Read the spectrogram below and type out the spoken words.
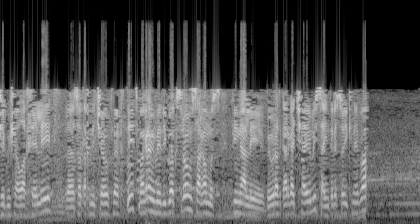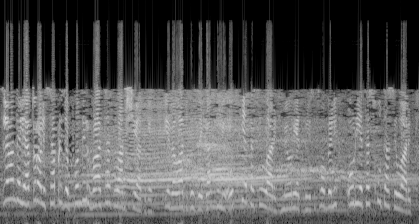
შეგვიშალა ხელი ცოტა ხნით შევფეხდით მაგრამ იმედი გვაქვს რომ საღამოს ფინალი ბევრად კარგად ჩაივლის საინტერესო იქნება ლევანდელი ავტორალი საპრიზო ფონდი 8000 ლარში ადგეს. პირველ ადგილზე გასული 4000 ლარით, მეორე ადგილის მფლობელი 2500 ლარით,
